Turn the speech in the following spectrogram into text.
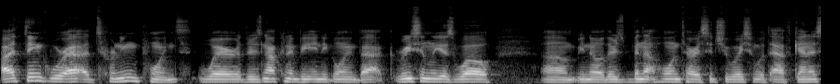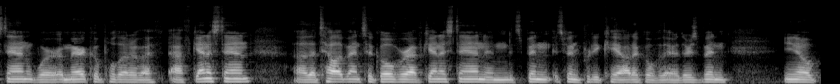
I think we're at a turning point where there's not going to be any going back. Recently as well. Um, you know, there's been that whole entire situation with Afghanistan where America pulled out of Af- Afghanistan. Uh, the Taliban took over Afghanistan, and it's been it's been pretty chaotic over there. There's been you know,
